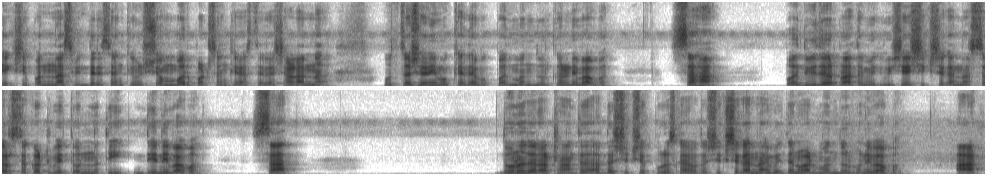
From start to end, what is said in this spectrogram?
एकशे पन्नास विद्यार्थी संख्येहून शंभर पटसंख्या असलेल्या शाळांना उच्च श्रेणी मुख्याध्यापक पद मंजूर करणेबाबत सहा पदवीधर प्राथमिक विशेष शिक्षकांना सरसकट वेतोन्नती देणेबाबत सात दोन हजार अठरानंतर आदर्श शिक्षक पुरस्कार शिक्षकांना वेतनवाढ मंजूर होणेबाबत आठ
